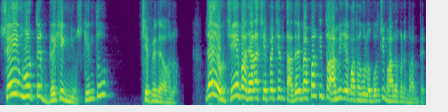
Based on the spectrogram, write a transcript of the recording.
সেই মুহূর্তের ব্রেকিং নিউজ কিন্তু চেপে দেওয়া হলো। যাই হোক, যে বা যারা চেপেছেন তাদের ব্যাপার কিন্তু আমি যে কথাগুলো বলছি ভালো করে ভাববেন।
